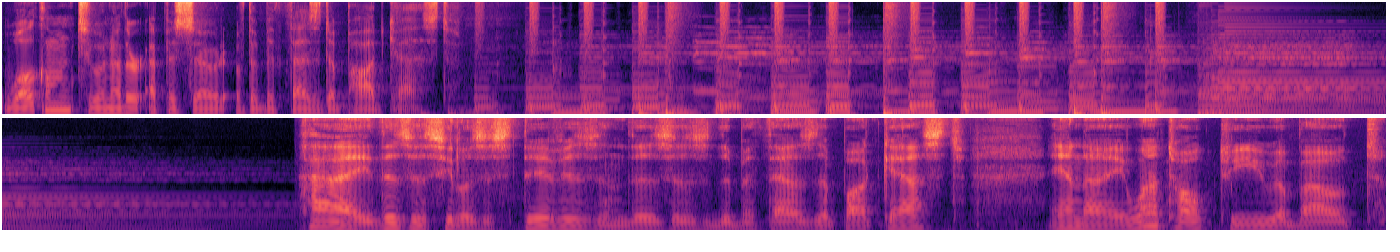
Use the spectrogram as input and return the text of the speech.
Welcome to another episode of the Bethesda Podcast. Hi, this is Silas Esteves, and this is the Bethesda Podcast. And I want to talk to you about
